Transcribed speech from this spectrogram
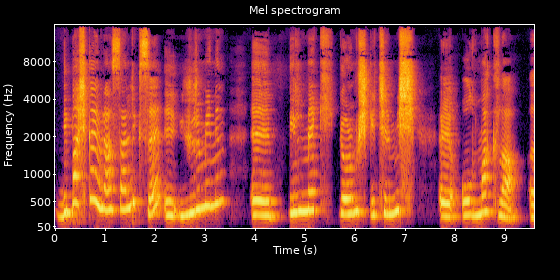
Bir başka evrensellikse e, yürümenin e, bilmek, görmüş, geçirmiş e, olmakla e,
